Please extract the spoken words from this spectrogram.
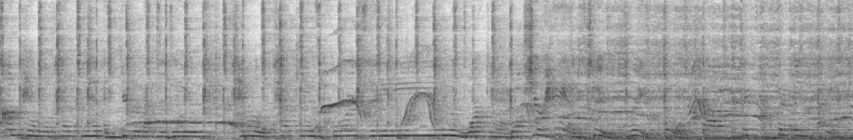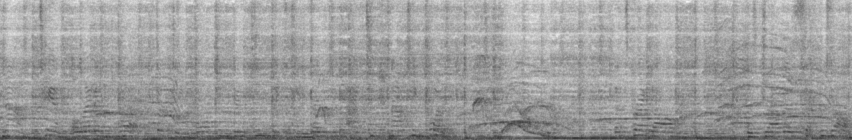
I'm Pamela Putkin, and you're about to do Pamela Putkin's quarantine workout. Wash your hands. Two, three, four, five, six, seven, eight, nine, ten, eleven, twelve, thirteen, fourteen, fifteen, sixteen, seventeen, eighteen, nineteen, twenty. Woo! That's great, y'all. Let's dry those suckers off.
